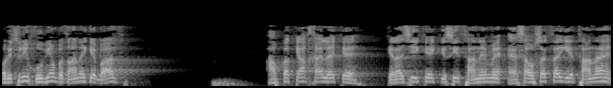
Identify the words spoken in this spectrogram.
اور اتنی خوبیاں بتانے کے بعد آپ کا کیا خیال ہے کہ کراچی کے کسی تھانے میں ایسا ہو سکتا ہے کہ یہ تھانہ ہے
